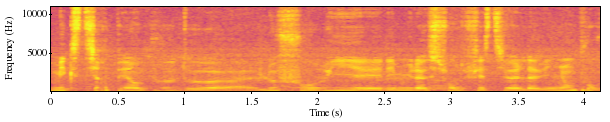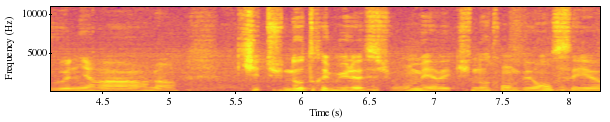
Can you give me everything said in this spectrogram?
m'extirper un peu de euh, l'euphorie et l'émulation du Festival d'Avignon pour venir à Arles, qui est une autre émulation mais avec une autre ambiance et euh,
